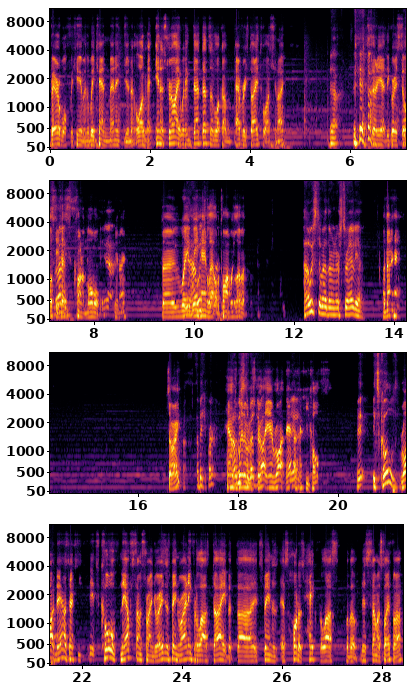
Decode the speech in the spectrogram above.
bearable for humans. We can manage it. Like in Australia, we, that that's a, like an average day to us, you know. Yeah. 38 degrees Celsius. That's, right. that's, kind of normal, yeah. you know. So we, yeah, we handle that all the time. We love it. How is the weather in Australia? I don't know. How... Sorry? I beg your pardon? How's How the weather in Australia? Right now, yeah. it's actually cold. It's cold. Right now, it's actually it's cold now for some strange reason. It's been raining for the last day, but uh, it's been as, as, hot as heck for the last for the, this summer so far.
